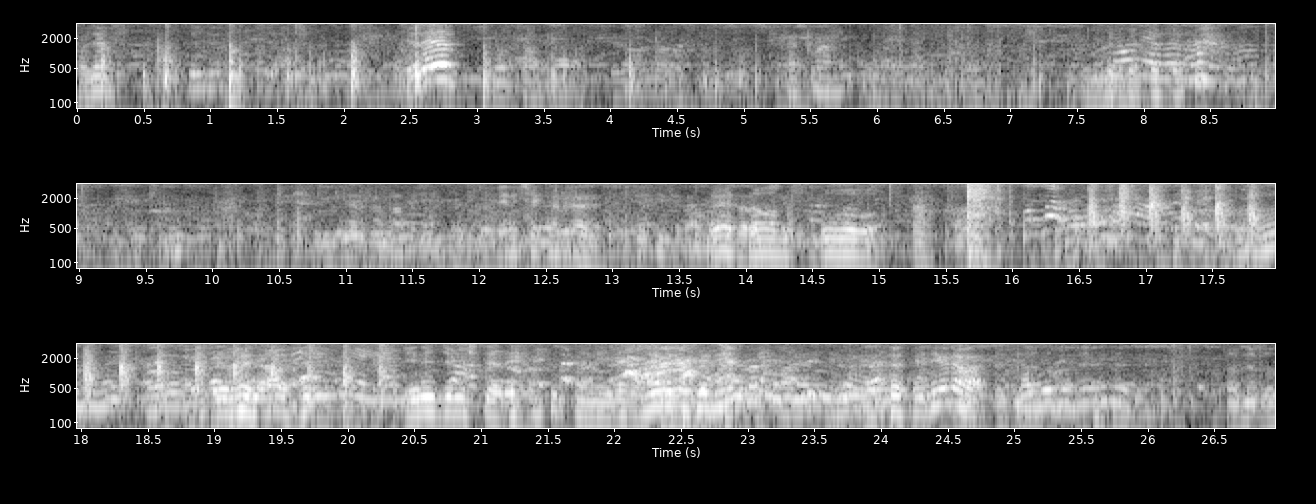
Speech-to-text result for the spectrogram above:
Tamam. Gelin. Beni çekme birader. Evet tamam. Bu bu bu. Evet abi. Yenince müşteri. Ne veriyorsun hediye? hediye ne var? Tablet olan.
